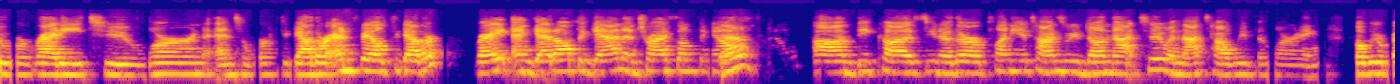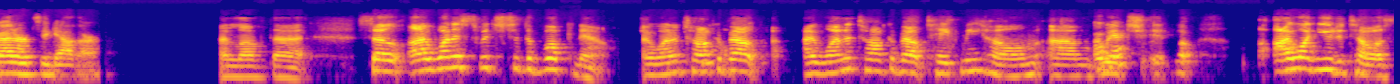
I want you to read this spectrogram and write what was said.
who were ready to learn and to work together and fail together, right? And get up again and try something else. Yeah. Um, because you know there are plenty of times we've done that too, and that's how we've been learning. But we were better together. I love that. So I want to switch to the book now. I want to talk about I want to talk about Take Me Home, um, okay. which it, I want you to tell us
